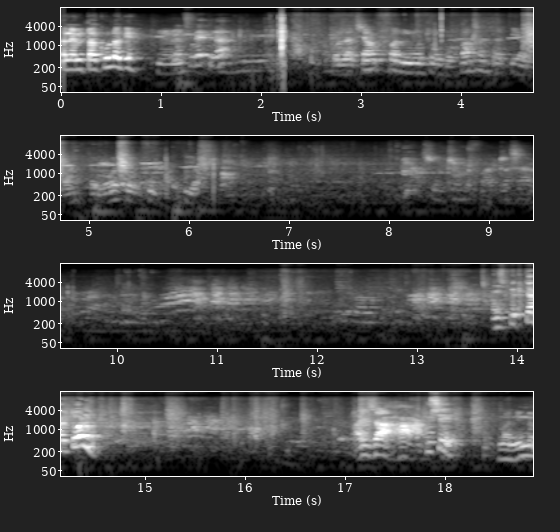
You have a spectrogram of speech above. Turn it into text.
amytakolakyolatyampo faoa aa inspeter toiemanino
